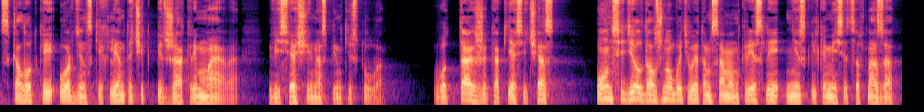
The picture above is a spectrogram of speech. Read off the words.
с колодкой орденских ленточек пиджак Ремайера, висящий на спинке стула. Вот так же, как я сейчас, он сидел, должно быть, в этом самом кресле несколько месяцев назад.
